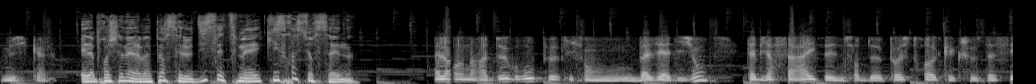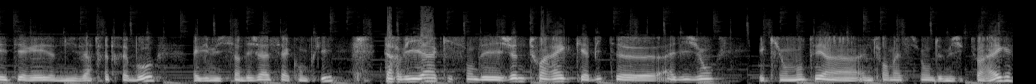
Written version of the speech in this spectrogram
musicales. Et la prochaine à la vapeur, c'est le 17 mai. Qui sera sur scène? Alors, on aura deux groupes qui sont basés à Dijon. Tabir Sarai, c'est une sorte de post-rock, quelque chose d'assez éthéré, un univers très très beau, avec des musiciens déjà assez accomplis. Tarvia, qui sont des jeunes Touaregs qui habitent euh, à Dijon et qui ont monté un- une formation de musique Touareg.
